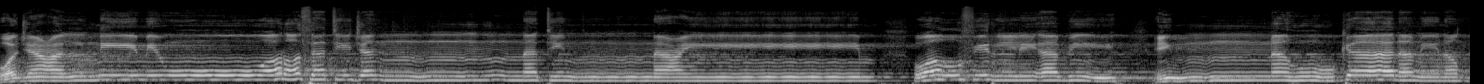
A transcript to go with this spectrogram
واجعلني من ورثة جنة النعيم. واغفر لأبيه إنه كان من الضالين.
